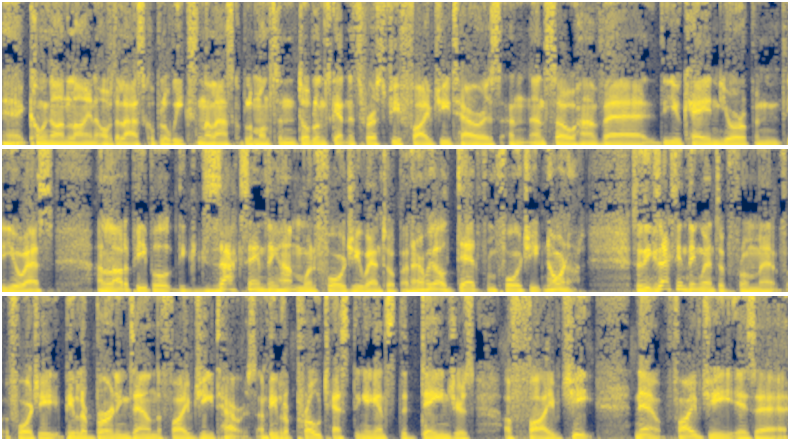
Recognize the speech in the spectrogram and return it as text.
uh, coming online over the last couple of weeks and the last couple of months, and Dublin's getting its first few 5G towers, and, and so have uh, the UK and Europe and the US. And a lot of people, the exact same thing happened when 4G went up. And are we all dead from 4G? No, we're not. So the exact same thing went up from 4G. Uh, people are burning down the 5G towers, and people are protesting against the dangers of 5G. Now, 5G is a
